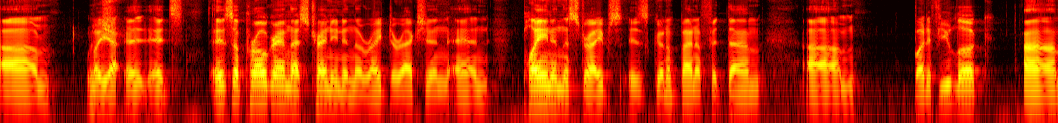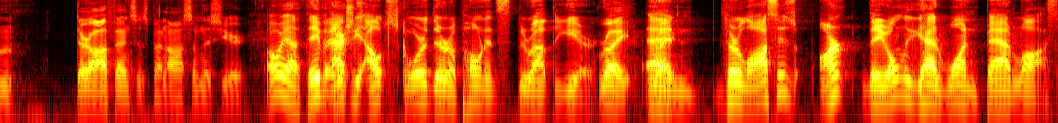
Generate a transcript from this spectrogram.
Um, but yeah, it, it's it's a program that's trending in the right direction, and playing in the stripes is going to benefit them. Um, but if you look, um, their offense has been awesome this year. Oh yeah, they've They- actually outscored their opponents throughout the year. Right, And right. their losses aren't they only had one bad loss.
